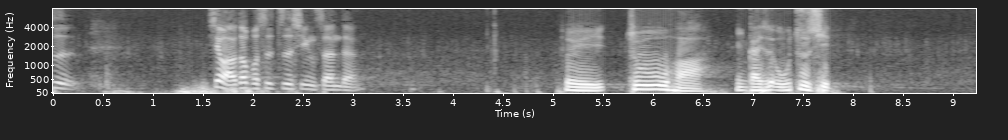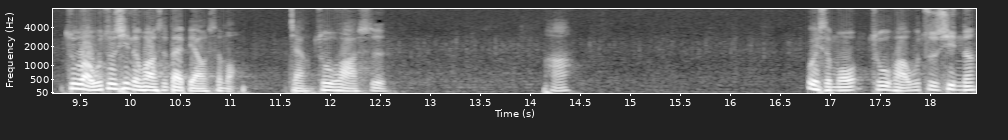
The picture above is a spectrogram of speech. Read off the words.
是。一切法都不是自性生的，所以诸法应该是无自性。诸法无自性的话，是代表什么？讲诸法是啊？为什么诸法无自性呢？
